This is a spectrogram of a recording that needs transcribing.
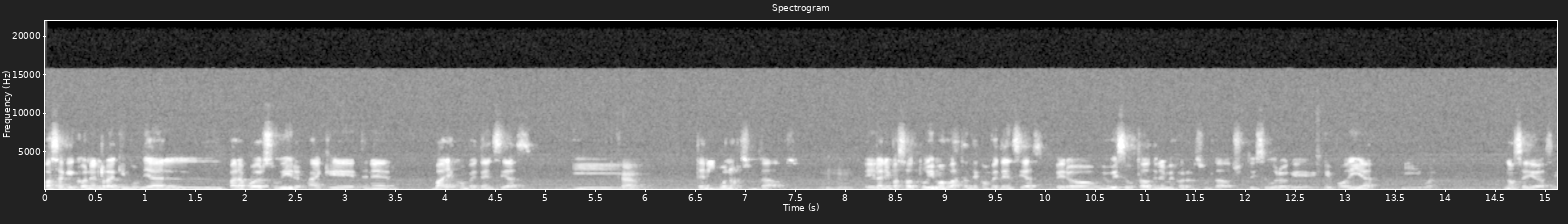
Pasa que con el ranking mundial para poder subir hay que tener varias competencias y tener buenos resultados. El año pasado tuvimos bastantes competencias, pero me hubiese gustado tener mejores resultados. Yo estoy seguro que, podía y bueno, no se dio así.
